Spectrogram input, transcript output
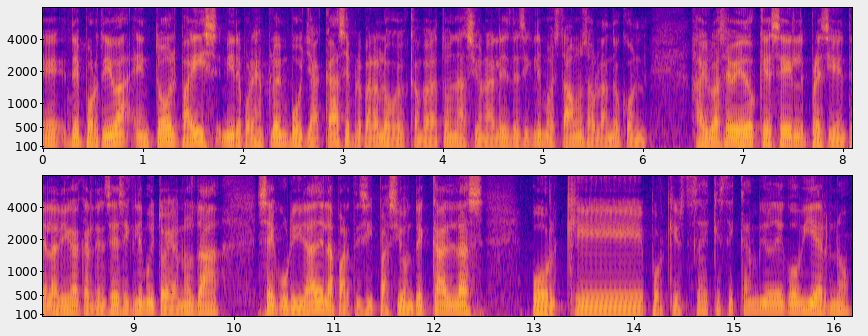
eh, deportiva en todo el país. Mire, por ejemplo, en Boyacá se preparan los campeonatos nacionales de ciclismo. Estábamos hablando con Jairo Acevedo, que es el presidente de la Liga Caldense de Ciclismo y todavía nos da seguridad de la participación de Caldas porque, porque usted sabe que este cambio de gobierno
